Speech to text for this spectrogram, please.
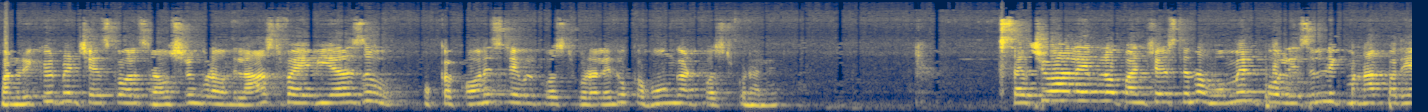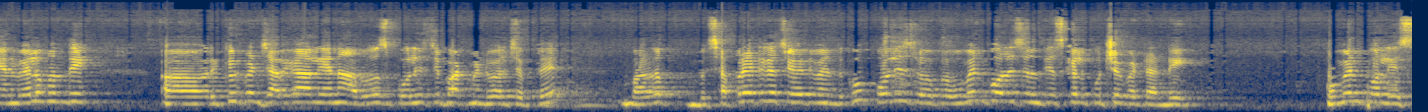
మనం రిక్రూట్మెంట్ చేసుకోవాల్సిన అవసరం కూడా ఉంది. లాస్ట్ ఫైవ్ ఇయర్స్ ఒక్క కానిస్టేబుల్ పోస్ట్ కూడా లేదు ఒక హోంగార్డ్ పోస్ట్ కూడా లేదు. సచివాలయంలో పనిచేస్తున్న ఉమెన్ పోలీసులు నీకు నాకు పదిహేను వేల మంది రిక్రూట్మెంట్ జరగాలి అని ఆ రోజు పోలీస్ డిపార్ట్మెంట్ వాళ్ళు చెప్తే వాళ్ళ సపరేట్గా చేయడం ఎందుకు? పోలీస్ ఉమెన్ పోలీసుని తీసుకెళ్ళి కూర్చోబెట్టండి. ఉమెన్ పోలీస్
